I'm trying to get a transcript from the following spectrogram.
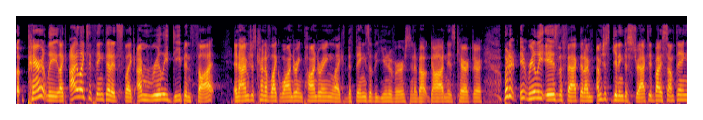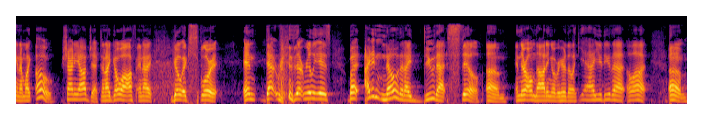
apparently, like, I like to think that it's like I'm really deep in thought, and I'm just kind of like wandering, pondering like the things of the universe and about God and his character. But it, it really is the fact that I'm, I'm just getting distracted by something, and I'm like, Oh, shiny object. And I go off and I go explore it. And that, that really is, but I didn't know that I do that still. Um, and they're all nodding over here. They're like, yeah, you do that a lot. Um,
